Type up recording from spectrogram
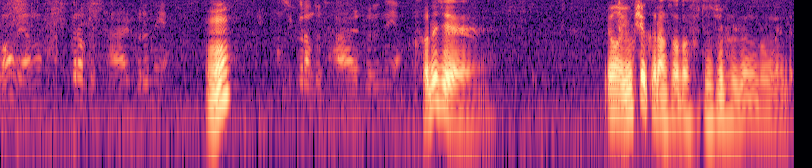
와 양은 40g도 잘 흐르네요. 응? 40g도 잘 흐르네요. 그러지 이거 60g 써도 줄줄 흐르는 동네인데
